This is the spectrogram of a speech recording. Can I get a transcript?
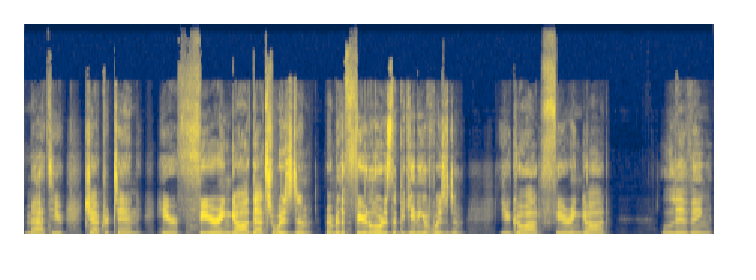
Matthew chapter 10 here. Fearing God, that's wisdom. Remember, the fear of the Lord is the beginning of wisdom. You go out fearing God, living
